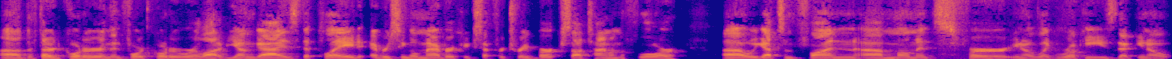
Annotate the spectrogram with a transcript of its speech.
Uh, the third quarter and then fourth quarter were a lot of young guys that played. Every single Maverick except for Trey Burke saw time on the floor. Uh, we got some fun uh, moments for you know like rookies that you know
